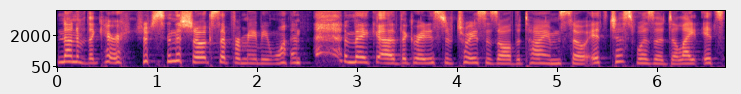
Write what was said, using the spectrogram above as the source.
None of the characters in the show except for maybe one make uh, the greatest of choices all the time. So it just was a delight. It's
